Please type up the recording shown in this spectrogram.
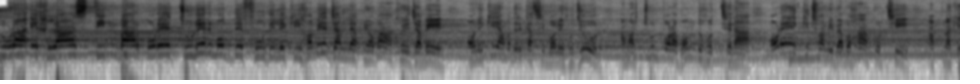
সুরা এখলাস তিনবার পড়ে চুলের মধ্যে ফু দিলে কি হবে জানলে আপনি অবাক হয়ে যাবেন। অনেকেই আমাদের কাছে বলে, হুজুর, আমার চুল পড়া বন্ধ হচ্ছে না। অনেক কিছু আমি ব্যবহার করছি। আপনাকে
